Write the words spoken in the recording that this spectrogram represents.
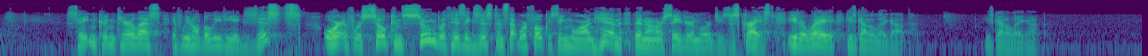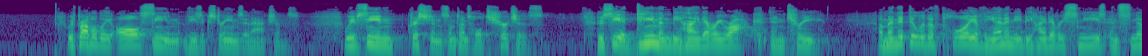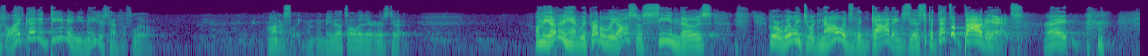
Satan couldn't care less if we don't believe he exists or if we're so consumed with his existence that we're focusing more on him than on our Savior and Lord Jesus Christ. Either way, he's got a leg up. He's got a leg up. We've probably all seen these extremes in actions. We've seen Christians, sometimes whole churches, who see a demon behind every rock and tree, a manipulative ploy of the enemy behind every sneeze and sniffle. I've got a demon. You may just have the flu. Honestly, I mean, maybe that's all there is to it. On the other hand, we've probably also seen those who are willing to acknowledge that God exists, but that's about it, right?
